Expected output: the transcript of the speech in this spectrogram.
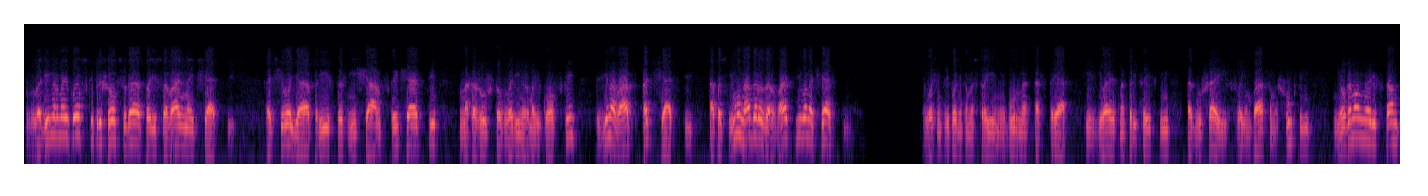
Владимир Маяковский пришел сюда по рисовальной части, отчего я, пристав Мещанской части, нахожу, что Владимир Маяковский виноват отчасти, а посему надо разорвать его на части. В очень приподнятом настроении, бурно остря, издеваясь над полицейскими, оглушая их своим басом и шутками, неугомонный арестант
